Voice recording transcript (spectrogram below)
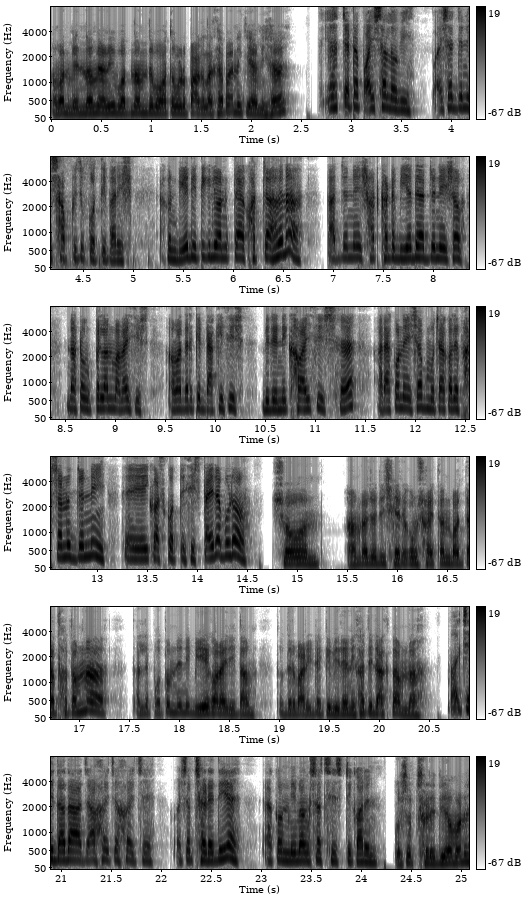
আমার মেয়ের নামে আমি বদনাম দেবো অত বড় পাগলা খাবা নাকি আমি হ্যাঁ? তুই হচ্ছে একটা পয়সা লবি পয়সার জন্য সবকিছু করতে পারিস। এখন বিয়ে দিতে গেলে অনেক টাকা খরচা হয় না? তার জন্য এই শর্টকাটে বিয়ে দেওয়ার জন্য এইসব নাটক প্ল্যান বানাইছিস আমাদেরকে ডাকিছিস বিরিয়ানি খাওয়াইছিস হ্যাঁ? আর এখন এইসব মোচা করে ফাঁসানোর জন্যই এই কাজ করতেছিস তাই না বুড়ো? শোন আমরা যদি সেরকম শয়তান বজ্জাত হতাম না তাহলে প্রথম দিনই বিয়ে করাই দিতাম। তোদের বাড়িটাকে বিরিয়ানি খাতি ডাকতাম না? বলছি দাদা যা হয়েছে হয়েছে। ওইসব ছেড়ে দিয়ে এখন মীমাংসা সৃষ্টি করেন। ওইসব ছেড়ে দিয়া মানে?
